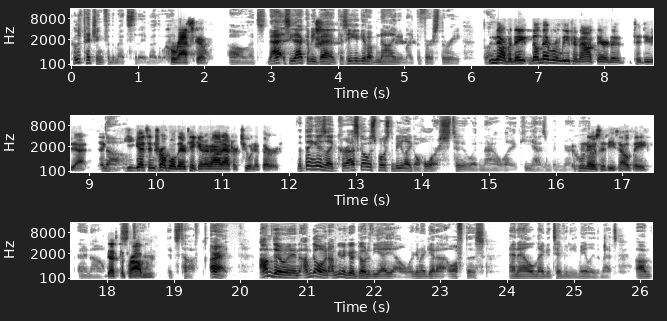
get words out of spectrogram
who's pitching for the Mets today, by the way? Carrasco. Oh, that's that. See, that could be bad because he could give up nine in like the first three. But No, but they they'll never leave him out there to to do that. Like, No. He gets in trouble. They're taking him out after two and a third. the thing is, like Carrasco was supposed to be like a horse too, and now like he hasn't been very. Who knows if he's healthy? I know That's the problem. tough. It's tough. All right, I'm doing. I'm going. I'm gonna go go to the AL. We're gonna get uh, off this NL negativity, mainly the Mets. Um,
